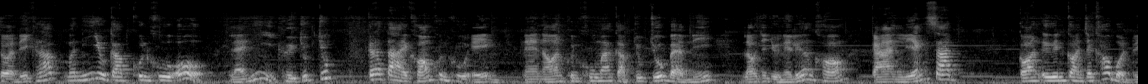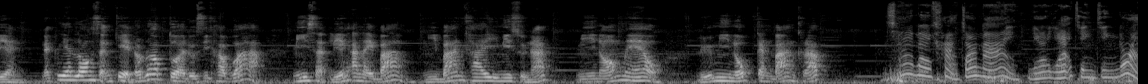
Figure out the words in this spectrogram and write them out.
สวัสดีครับ วันนี้อยู่กับคุณครูโอ และนี่คือจุ๊บจุ๊บกระต่ายของคุณครูเอง แน่นอนคุณครูมากับจุ๊บจุ๊บแบบนี้ เราจะอยู่ในเรื่องของการเลี้ยงสัตว์ ก่อนอื่นก่อนจะเข้าบทเรียน นักเรียนลองสังเกตรอบๆตัวดูสิครับว่า มีสัตว์เลี้ยงอะไรบ้าง มีบ้านใคร มีสุนัข มีน้องแมว หรือมีนกกันบ้างครับ ใช่เลยค่ะเจ้านายเยอะแยะจริง ๆ ด้วย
